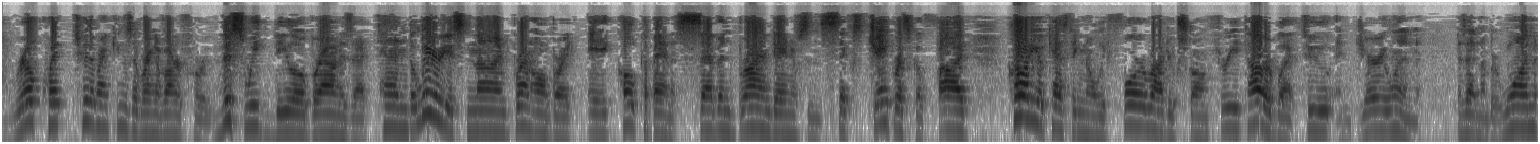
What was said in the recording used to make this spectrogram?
And real quick, to the rankings of Ring of Honor for this week, D'Lo Brown is at 10, Delirious 9, Brent Albright 8, Colt Cabana 7, Bryan Danielson 6, Jay Briscoe 5, Claudio Castagnoli 4, Roderick Strong 3, Tyler Black 2, and Jerry Lynn is at number 1,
